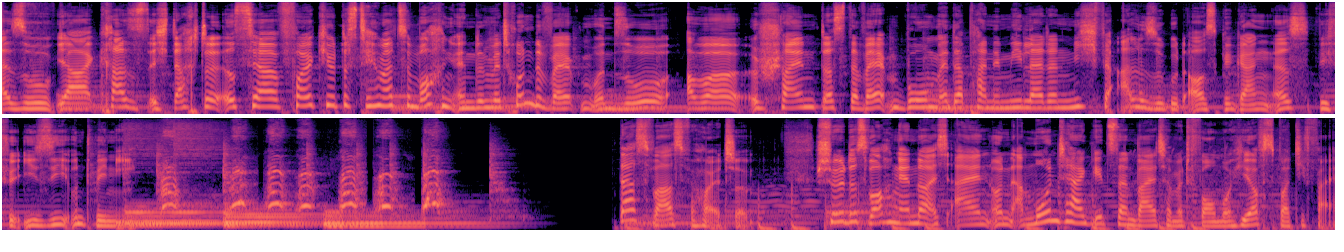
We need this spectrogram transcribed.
Also ja, krass. Ich dachte, ist ja voll cute das Thema zum Wochenende mit Hundewelpen und so. Aber es scheint, dass der Welpenboom in der Pandemie leider nicht für alle so gut ausgegangen ist wie für Easy und Winnie. Das war's für heute. Schönes Wochenende euch allen und am Montag geht's dann weiter mit FOMO hier auf Spotify.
